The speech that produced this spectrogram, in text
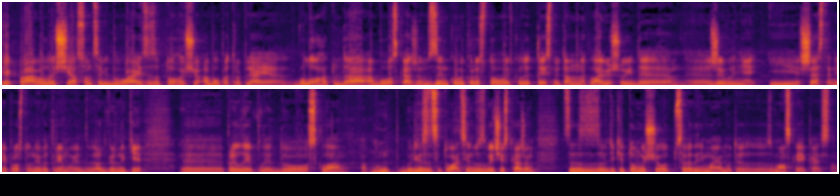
як правило, з часом це відбувається за того, що або потрапляє волога туди, або, скажімо, взимку використовують, коли тиснуть там на клавішу, йде е, живлення, і шестерня просто не витримує, а двірники е, прилипли до скла. Ну, різні ситуації. Ну, зазвичай, скажімо, це завдяки тому, що от всередині має бути е, змазка якась там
